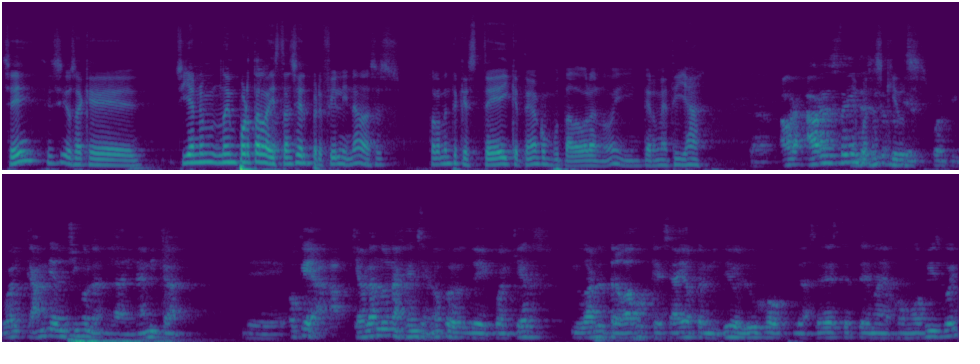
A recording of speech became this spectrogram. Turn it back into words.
Sí, sí, sí. O sea que. Sí, ya no, no importa la distancia del perfil ni nada. Es solamente que esté y que tenga computadora, ¿no? Y internet y ya. Ahora, ahora más interesante porque, porque igual cambia un chingo la, la dinámica de, ok, aquí hablando de una agencia, ¿no? Pero de cualquier lugar de trabajo que se haya permitido el lujo de hacer este tema de home office, güey.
